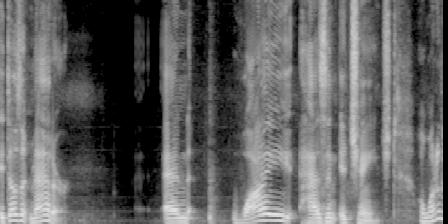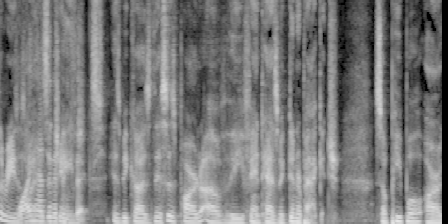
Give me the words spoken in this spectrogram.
it doesn't matter. And why hasn't it changed? Well, one of the reasons Why why, hasn't hasn't it been changed fixed? is because this is part of the Fantasmic dinner package. So people are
